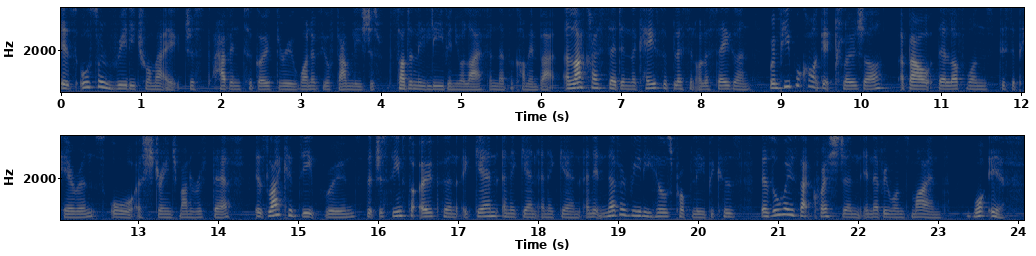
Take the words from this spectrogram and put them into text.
it's also really traumatic just having to go through one of your families just suddenly leaving your life and never coming back. And like I said, in the case of Blessing Olusegun, when people can't get closure about their loved one's disappearance or a strange manner of death, it's like a deep wound that just seems to open again and again and again, and it never really heals properly because there's always that question in everyone's mind what if?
